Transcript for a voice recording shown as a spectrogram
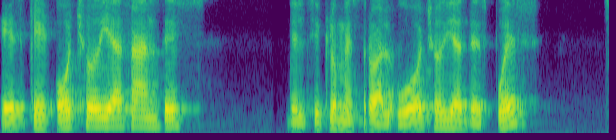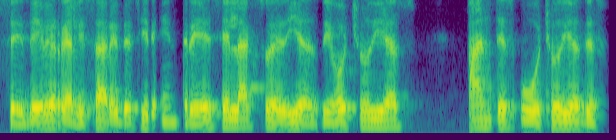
es que ocho días antes del ciclo menstrual u ocho días después se debe realizar, es decir, entre ese lapso de días, de ocho días antes u ocho días después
